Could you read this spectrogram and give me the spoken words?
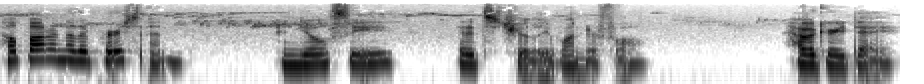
Help out another person, and you'll see that it's truly wonderful. Have a great day.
